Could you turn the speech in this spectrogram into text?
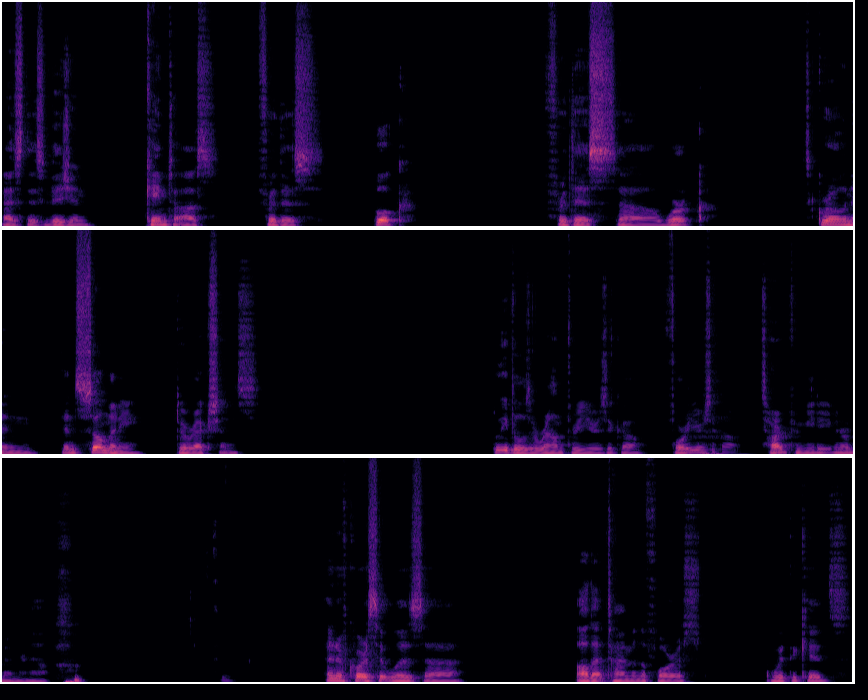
as this vision came to us for this book for this uh, work. It's grown in in so many directions. I believe it was around three years ago four years ago. It's hard for me to even remember now. And of course it was uh, all that time in the forest with the kids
